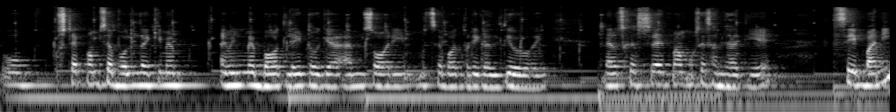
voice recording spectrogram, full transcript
वो स्टेप मम से बोलता है कि मैं आई I मीन mean, मैं बहुत लेट हो गया आई एम सॉरी मुझसे बहुत बड़ी गलती हो गई। देन उसका स्टेप मम उसे समझाती है सेब बानी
